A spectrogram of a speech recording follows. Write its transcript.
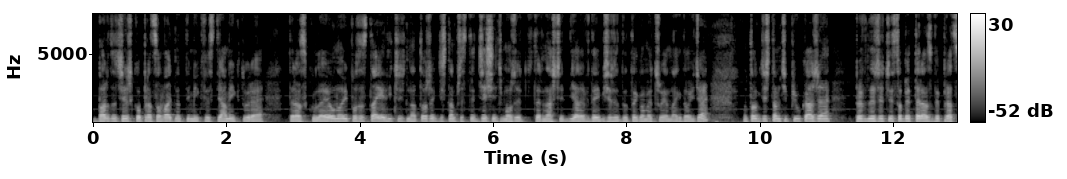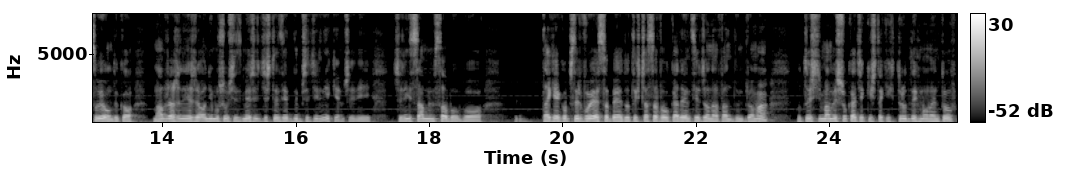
bardzo ciężko pracować nad tymi kwestiami, które teraz kuleją, no i pozostaje liczyć na to, że gdzieś tam przez te 10, może 14 dni, ale wydaje mi się, że do tego meczu jednak dojdzie, no to gdzieś tam ci piłkarze pewne rzeczy sobie teraz wypracują, tylko mam wrażenie, że oni muszą się zmierzyć jeszcze z jednym przeciwnikiem, czyli, czyli samym sobą, bo tak jak obserwuję sobie dotychczasową kadencję Johna Van Den Broma, no to jeśli mamy szukać jakichś takich trudnych momentów,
